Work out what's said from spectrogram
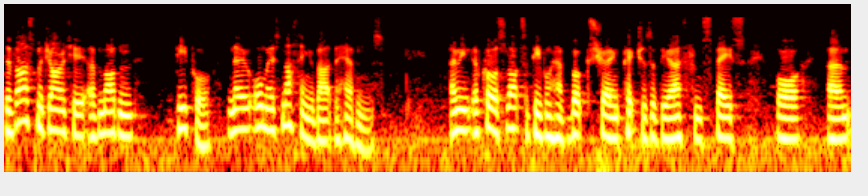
The vast majority of modern people know almost nothing about the heavens. I mean, of course, lots of people have books showing pictures of the Earth from space, or um,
